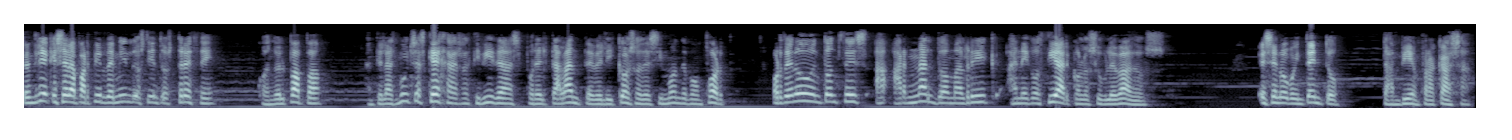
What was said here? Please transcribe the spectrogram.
Tendría que ser a partir de 1213 cuando el Papa, ante las muchas quejas recibidas por el talante belicoso de Simón de Montfort, ordenó entonces a Arnaldo Amalric a negociar con los sublevados. Ese nuevo intento también fracasa.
